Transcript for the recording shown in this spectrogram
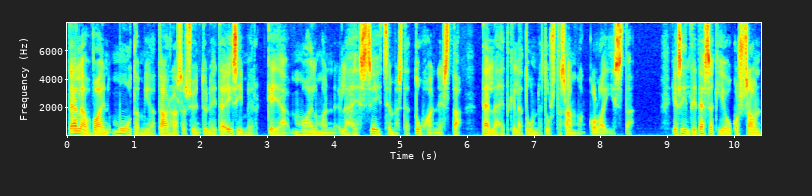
Täällä on vain muutamia tarhassa syntyneitä esimerkkejä maailman lähes seitsemästä tuhannesta tällä hetkellä tunnetusta sammakkolajista. Ja silti tässäkin joukossa on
